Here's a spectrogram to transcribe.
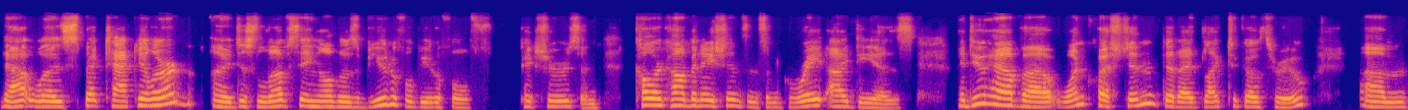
That was spectacular. I just love seeing all those beautiful, beautiful pictures and color combinations and some great ideas. I do have uh, one question that I'd like to go through. Um,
